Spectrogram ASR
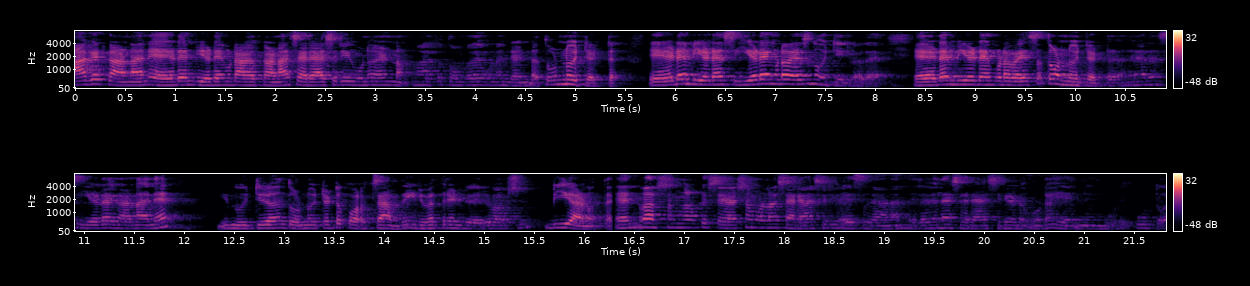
ആകെ കാണാൻ എയുടെയും ബിയുടെയും കൂടെ ആകെ കാണാൻ ശരാശരി ഗുണം എണ്ണം നാൽപ്പത്തൊമ്പത് ഗുണം രണ്ട് തൊണ്ണൂറ്റെട്ട്. എയുടെയും ബിയുടെയും സിയുടെയും കൂടെ വയസ്സ് നൂറ്റി ഇരുപത് എയുടെയും ബിയുടെയും കൂടെ വയസ്സ് തൊണ്ണൂറ്റെട്ട്. അങ്ങനെയാണ് സിയുടെ കാണാൻ ഈ നൂറ്റി ഇരുപത് തൊണ്ണൂറ്റെട്ട് കുറച്ചാൽ മതി. ഇരുപത്തിരണ്ട് വരും ഓപ്ഷൻ ബി ആണ് ഉത്തരം. എൻ വർഷങ്ങൾക്ക് ശേഷമുള്ള ശരാശരി വയസ്സ് കാണാൻ നിലവിലെ ശരാശരിയുടെ കൂടെ എന്നും കൂടി കൂട്ടുക.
